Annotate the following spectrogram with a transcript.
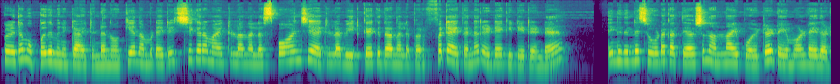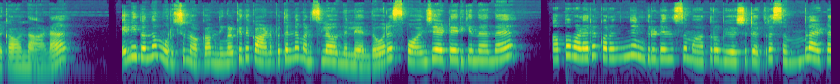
ഇപ്പോഴത്തെ മുപ്പത് മിനിറ്റ് ആയിട്ടുണ്ട്. നോക്കിയാൽ നമ്മുടെ രുചികരമായിട്ടുള്ള നല്ല സ്പോഞ്ചി ആയിട്ടുള്ള വീറ്റ് കേക്ക് ഇതാ നല്ല പെർഫെക്റ്റ് ആയി തന്നെ റെഡിയാക്കി കിട്ടിയിട്ടുണ്ട്. ഇനി ഇതിന്റെ ചൂടൊക്കെ അത്യാവശ്യം നന്നായി പോയിട്ട് ഡീമോൾഡ് ചെയ്തെടുക്കാവുന്നതാണ്. ഇനി ഇതൊന്ന് മുറിച്ച് നോക്കാം. നിങ്ങൾക്കിത് കാണുമ്പോൾ തന്നെ മനസ്സിലാവുന്നില്ലേ? എന്തോരം സ്പോഞ്ച് ആയിട്ട് ഇരിക്കുന്നതെന്ന്. അപ്പോൾ വളരെ കുറഞ്ഞ ഇൻഗ്രീഡിയൻസ് മാത്രം ഉപയോഗിച്ചിട്ട് എത്ര സിമ്പിളായിട്ട്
